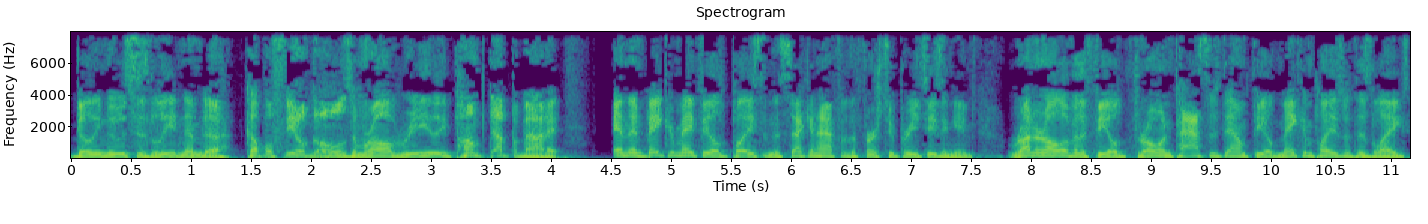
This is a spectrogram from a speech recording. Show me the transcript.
Billy Moose is leading them to a couple field goals and we're all really pumped up about it. And then Baker Mayfield plays in the second half of the first two preseason games, running all over the field, throwing passes downfield, making plays with his legs,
